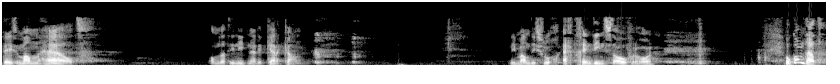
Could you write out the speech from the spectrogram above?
Deze man huilt omdat hij niet naar de kerk kan. Die man die sloeg echt geen dienst over hoor. Hoe komt dat?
